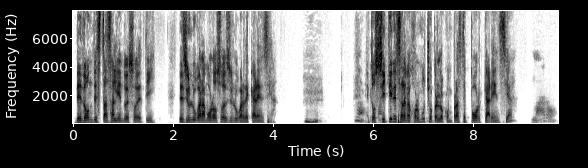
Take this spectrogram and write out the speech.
¿de dónde está saliendo eso de ti? ¿Desde un lugar amoroso o desde un lugar de carencia? No, Entonces sí tienes a lo mejor mucho, pero lo compraste por carencia. Claro.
